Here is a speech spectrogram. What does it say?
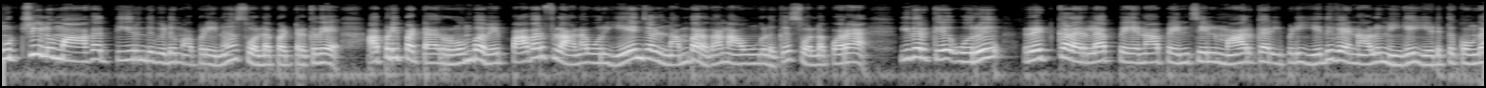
முற்றிலுமாக தீர்ந்துவிடும் அப்படின்னு சொல்லப்பட்டிருக்குது. அப்படிப்பட்ட ரொம்பவே பவர்ஃபுல்லான ஒரு ஏஞ்சல் நம்பரை தான் நான் உங்களுக்கு சொல்ல போகிறேன் இதற்கு ஒரு ரெட் கலரில் பேனா பென்சில் மார்க்கர் இப்படி எது வேணாலும் நீங்கள் எடுத்துக்கோங்க.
